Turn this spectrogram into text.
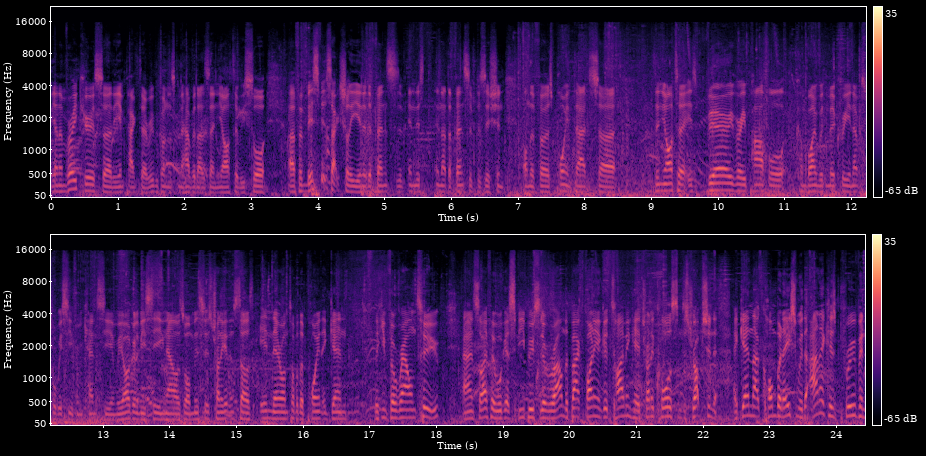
Yeah, and I'm very curious uh, the impact uh, Rubicon is going to have with that Zenyatta. We saw uh, for Misfits actually in a defensive in this in that defensive position on the first point that uh, Zenyatta is very, very powerful combined with McCree, and that's what we see from Kenzie. And we are going to be seeing now as well Misfits trying to get themselves in there on top of the point again, looking for round two. And Cypher will get speed boosted around the back, finding a good timing here, trying to cause some disruption. Again, that combination with Anik has proven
